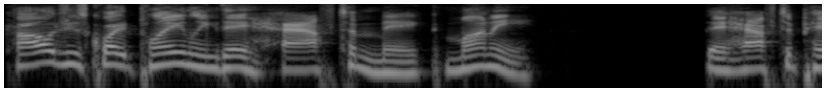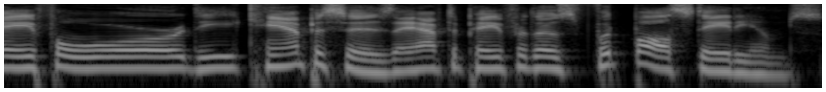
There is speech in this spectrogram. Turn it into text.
Colleges, quite plainly, they have to make money. They have to pay for the campuses, they have to pay for those football stadiums.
